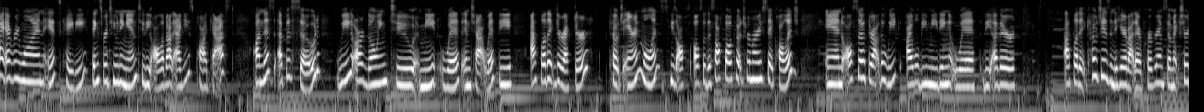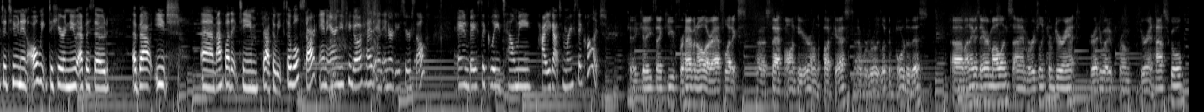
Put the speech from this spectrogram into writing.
Hi, everyone. It's Katie. Thanks for tuning in to the All About Aggies podcast. On this episode, we are going to meet with and chat with the athletic director, Coach Aaron Mullins. He's also the softball coach for Murray State College. And also throughout the week, I will be meeting with the other athletic coaches and to hear about their program. So make sure to tune in all week to hear a new episode about each um, athletic team throughout the week. So we'll start, and Aaron, you can go ahead and introduce yourself and basically tell me how you got to Murray State College. Okay, Katie, thank you for having all our athletics uh, staff on here on the podcast. Uh, we're really looking forward to this. Uh, my name is Aaron Mullins. I'm originally from Durant, graduated from Durant High School.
